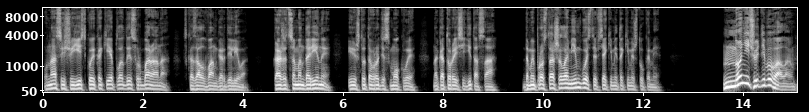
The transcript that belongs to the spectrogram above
«У нас еще есть кое-какие плоды сурбарана», — сказал Ван горделиво. «Кажется, мандарины и что-то вроде смоквы, на которой сидит оса. Да мы просто ошеломим гостя всякими такими штуками». Но ничуть не бывало.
